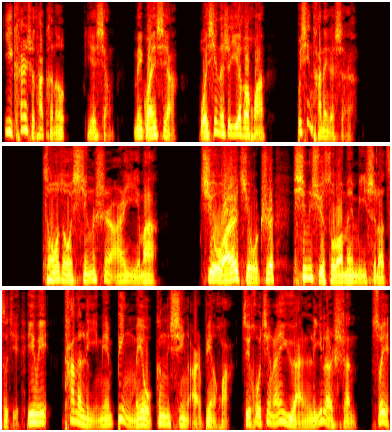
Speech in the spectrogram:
一开始他可能也想，没关系啊，我信的是耶和华，不信他那个神，走走形式而已嘛。久而久之，兴许所罗门迷失了自己，因为他那里面并没有更新而变化，最后竟然远离了神。所以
